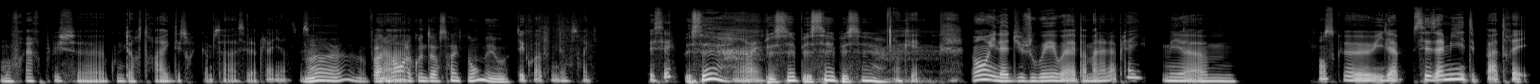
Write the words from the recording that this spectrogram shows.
Mon frère plus euh, Counter Strike, des trucs comme ça. C'est la Play, hein, ça Ouais, ouais. Enfin, Voilà. non, le Counter-Strike, non, mais. C'était quoi Counter Strike PC PC, Ah ouais. PC, PC, PC. Ok. Non, il a dû jouer ouais, pas mal à la Play. Mais euh, je pense que il a, ses amis n'étaient pas très.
